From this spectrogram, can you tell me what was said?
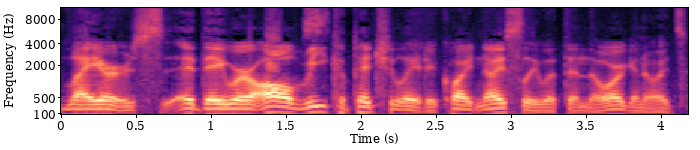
layers. Eh, they were all recapitulated quite nicely within the organoids.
